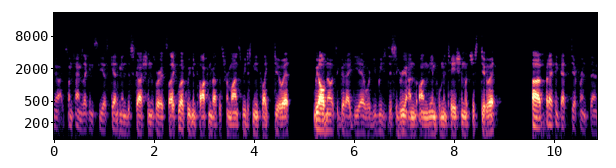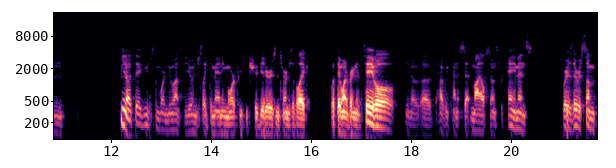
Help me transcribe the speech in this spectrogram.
you know, sometimes I can see us getting in discussions where it's like, look, we've been talking about this for months. We just need to like do it. We all know it's a good idea. Or we just disagree on on the implementation. Let's just do it. Uh, but I think that's different than, you know, taking just a more nuanced view and just like demanding more from contributors in terms of like what they want to bring to the table. You know, uh, how we kind of set milestones for payments. Whereas there were some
